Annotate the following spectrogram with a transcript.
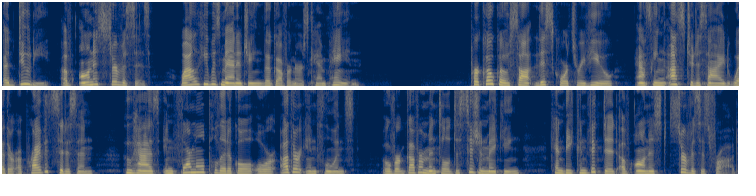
a duty of honest services while he was managing the governor's campaign. Percoco sought this court's review, asking us to decide whether a private citizen who has informal political or other influence over governmental decision making can be convicted of honest services fraud.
